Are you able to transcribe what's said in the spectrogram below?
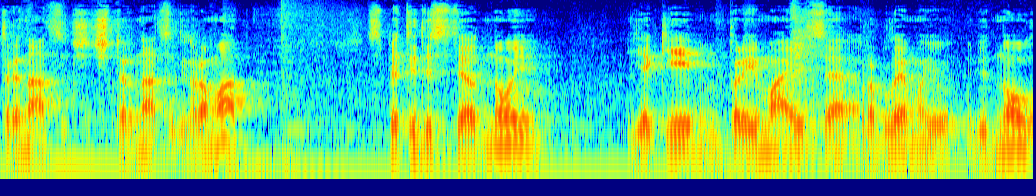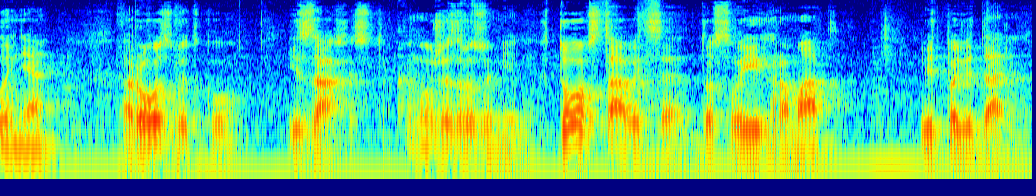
13 чи 14 громад з 51, які переймаються проблемою відновлення, розвитку і захисту. Ми вже зрозуміли, хто ставиться до своїх громад відповідально.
